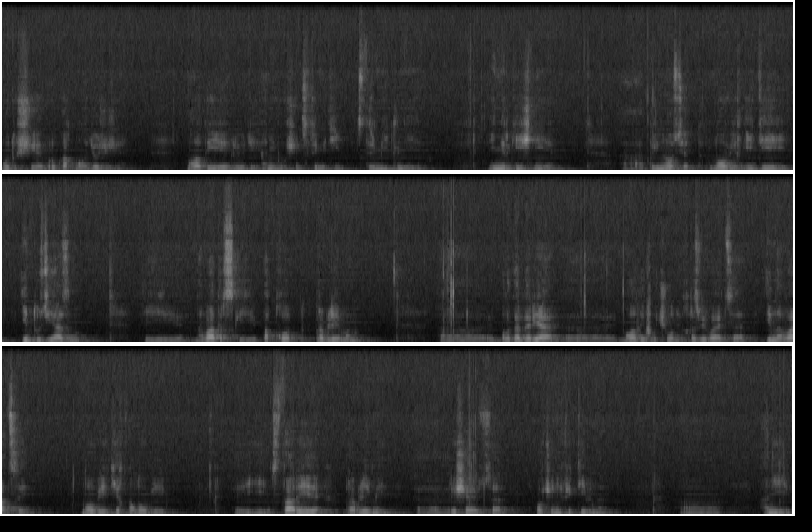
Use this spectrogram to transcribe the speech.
будущее в руках молодежи. Молодые люди, они очень стремительные, энергичнее, а, приносят новых идей, энтузиазм и новаторский подход к проблемам. А, благодаря а, молодых ученых развиваются инновации, новые технологии, и старые проблемы решаются очень эффективно. Они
